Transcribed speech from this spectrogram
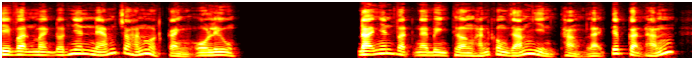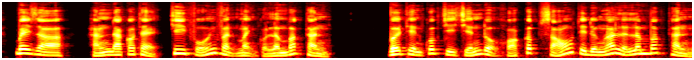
thì vận mệnh đột nhiên ném cho hắn một cảnh ô lưu. Đại nhân vật ngày bình thường hắn không dám nhìn thẳng lại tiếp cận hắn, bây giờ hắn đã có thể chi phối vận mệnh của Lâm Bắc Thần. Với thiên quốc chi chiến độ khó cấp 6 thì đừng nói là Lâm Bắc Thần,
